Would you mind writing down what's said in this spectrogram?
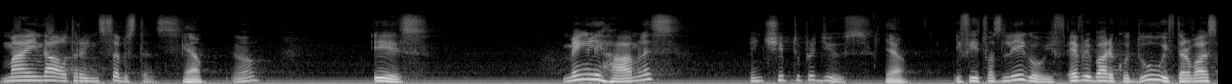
mind-altering substance yeah, you know, is mainly harmless and cheap to produce. yeah, If it was legal, if everybody could do, if there was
